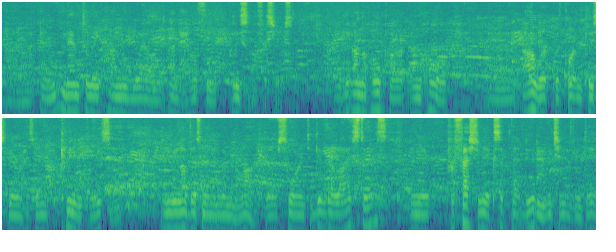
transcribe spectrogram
uh, and mentally unwell, unhealthy police officers. Uh, but on the whole part, on the whole, uh, our work with Portland Police Bureau has been community policing. And we love those men and women a lot. They're sworn to give their lives to us, and they professionally accept that duty each and every day.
